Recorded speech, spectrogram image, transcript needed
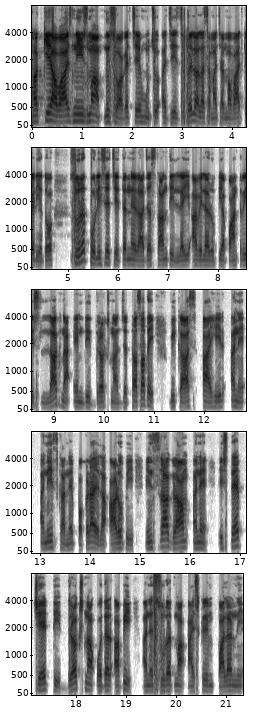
હકી આવાજ ન્યૂઝમાં આપનું સ્વાગત છે. હું છું અજીત ઝુબેલવાલા સમાચારમાં વાત કરીએ તો સુરત પોલીસે ચેતનને રાજસ્થાનથી લઈ આવેલા રૂપિયા પાંત્રીસ લાખના એમડી ડ્રગ્સના જથ્થા સાથે વિકાસ, આહિર અને અનીસ ખાને પકડાયેલા આરોપી ઇન્સ્ટાગ્રામ અને સ્નેપચેટથી ડ્રગ્સના ઓર્ડર આપી અને સુરતમાં આઈસ્ક્રીમ પાર્લરની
